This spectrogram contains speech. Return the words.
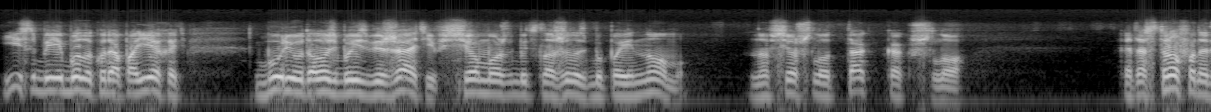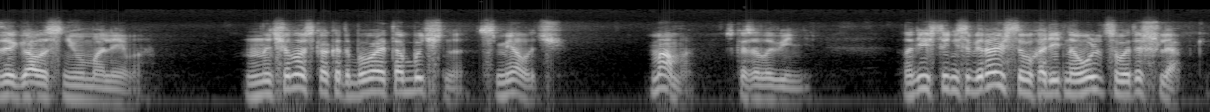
Если бы ей было куда поехать, бури удалось бы избежать, и все, может быть, сложилось бы по-иному. Но все шло так, как шло. Катастрофа надвигалась неумолимо. Началось, как это бывает обычно, с мелочи. «Мама», — сказала Винни, — «надеюсь, ты не собираешься выходить на улицу в этой шляпке?»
